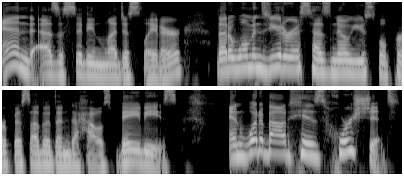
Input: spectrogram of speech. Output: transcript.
and as a sitting legislator that a woman's uterus has no useful purpose other than to house babies. And what about his horseshit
